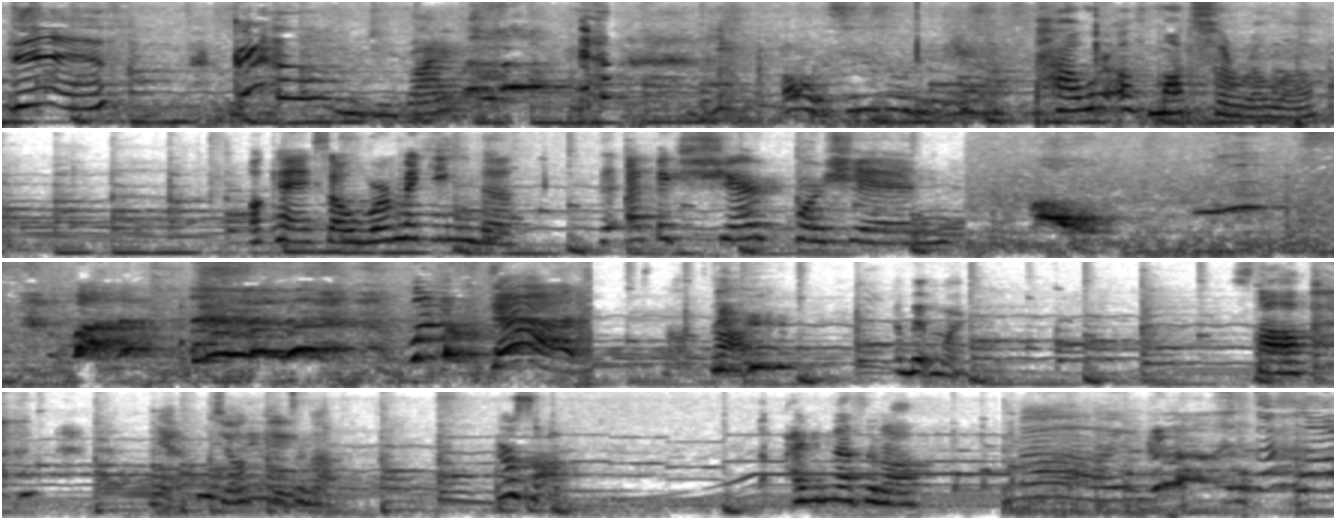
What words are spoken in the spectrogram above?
this? Oh, over there. Power of mozzarella. Okay, so we're making the the epic shared portion. Oh! what was that? Stop. A bit more. Stop. Yeah. I think that's enough. Girl, stop. I think that's enough. Uh, that's not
